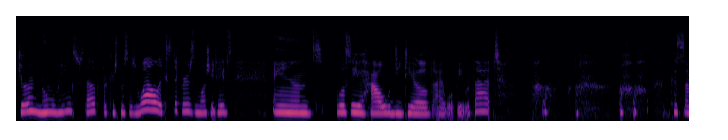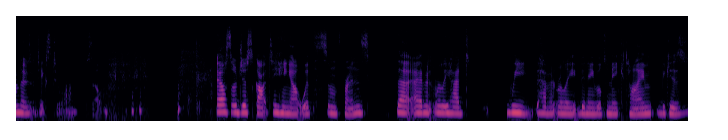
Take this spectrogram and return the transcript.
journaling stuff for Christmas as well, like stickers and washi tapes. And we'll see how detailed I will be with that. because sometimes it takes too long. So I also just got to hang out with some friends that I haven't really had we haven't really been able to make time because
